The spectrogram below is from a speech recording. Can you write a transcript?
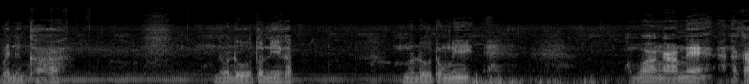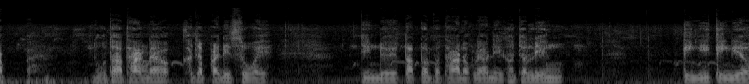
ไปหนึ่งขาเดี๋ยวมาดูต้นนี้ครับ มาดูตรงนี้ ผมว่างามแน่นะครับ หนูท่าทางแล้วเขาจะไปได้สวย ยิ่งโดยตัดต้นประธานออกแล้วนี่เขาจะเลี้ยงกิ่งนี้กิ่งเดียว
